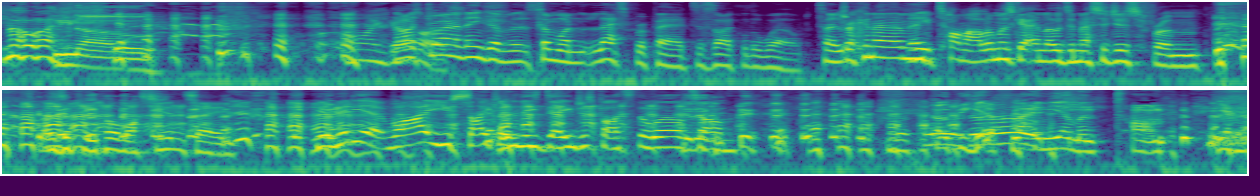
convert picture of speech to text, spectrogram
No way. No. Oh my god. I was trying to think of uh, someone less prepared to cycle the world. So Do you reckon um, they- Tom Allen was getting loads of messages from loads of people watching it and saying, You're an idiot. Why are you cycling in these dangerous parts of the world, Tom? Hope you get a flat in Yemen, Tom. yeah,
